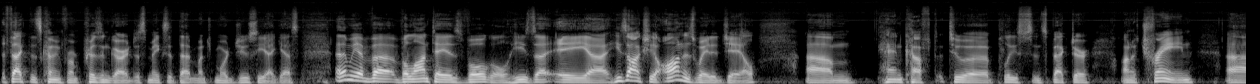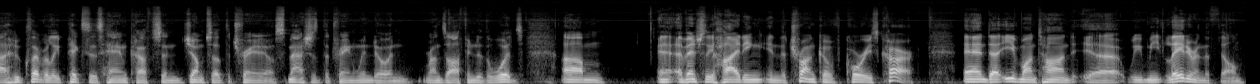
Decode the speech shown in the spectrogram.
the fact that it's coming from a prison guard just makes it that much more juicy, I guess. And then we have uh, Volonté as Vogel. He's a, a uh, he's actually on his way to jail, um, handcuffed to a police inspector on a train uh, who cleverly picks his handcuffs and jumps out the train, you know, smashes the train window and runs off into the woods. Um, eventually hiding in the trunk of Corey's car. And uh, Yves Montand, uh, we meet later in the film.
